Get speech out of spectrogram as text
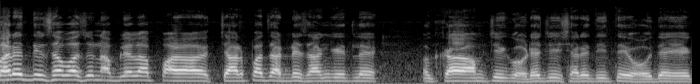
बऱ्याच दिवसापासून आपल्याला पा चार पाच अड्डे सांगितले का आमची घोड्याची शर्यत इथे होऊ द्या एक.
